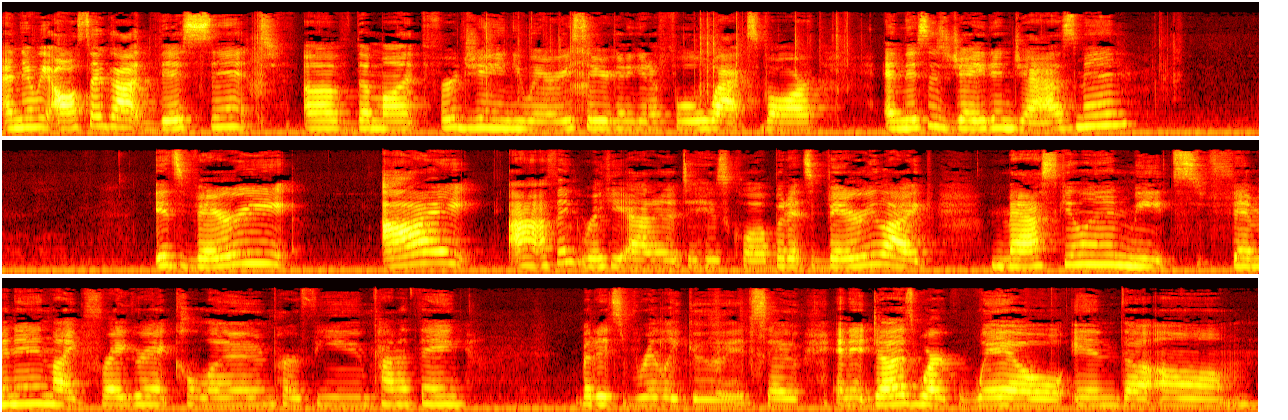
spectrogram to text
And then we also got this scent of the month for January. So you're going to get a full wax bar. And this is Jade and Jasmine. It's very, I, I think Ricky added it to his club, but it's very like masculine meets feminine, like fragrant cologne, perfume kind of thing. But it's really good. So, and it does work well in the, um,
